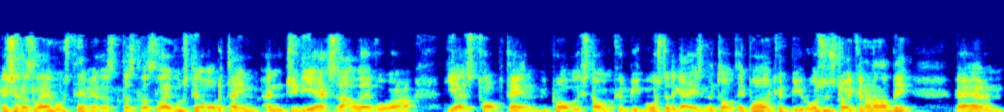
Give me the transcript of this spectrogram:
Actually, there's levels to it. mate. There's, there's, there's levels to it all the time, and JDS is at a level where he is top ten. He probably still could beat most of the guys in the top ten. Probably could beat Rozenstruik on another day. Um, Yeah. Do you know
